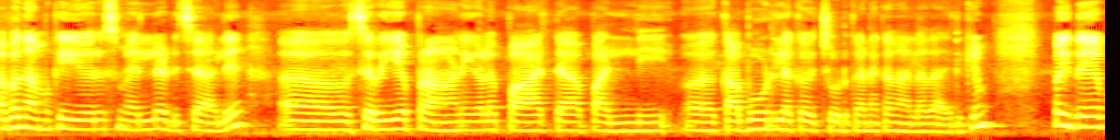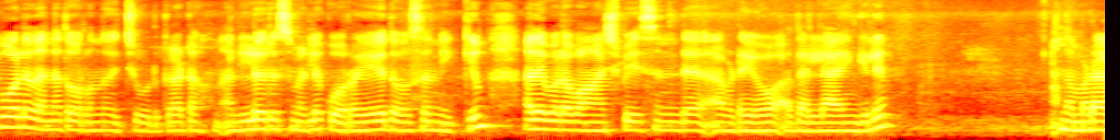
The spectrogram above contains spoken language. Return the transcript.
അപ്പോൾ നമുക്ക് ഈ ഒരു സ്മെല്ലടിച്ചാൽ ചെറിയ പ്രാണികൾ പാറ്റ പല്ലി കബോർഡിലൊക്കെ വെച്ച് കൊടുക്കാനൊക്കെ നല്ലതായിരിക്കും. അപ്പോൾ ഇതേപോലെ തന്നെ തുറന്ന് വെച്ച് കൊടുക്കുക കേട്ടോ. നല്ലൊരു സ്മെല്ല് കുറേ ദിവസം നിൽക്കും. അതേപോലെ വാഷ് ബേസിന്റെ അവിടെയോ അതല്ല എങ്കിൽ നമ്മുടെ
